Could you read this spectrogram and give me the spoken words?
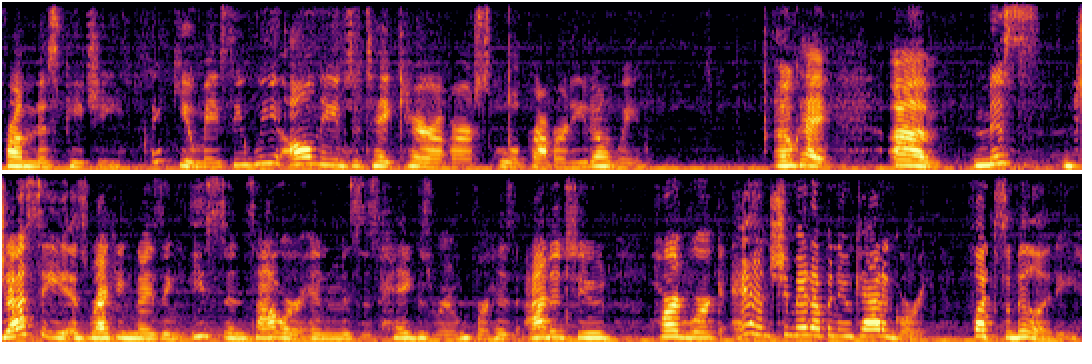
from Miss Peachy. Thank you, Macy. We all need to take care of our school property, don't we? Okay. Um, Miss Jessie is recognizing Easton Sauer in Mrs. Haig's room for his attitude, hard work, and she made up a new category, flexibility.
